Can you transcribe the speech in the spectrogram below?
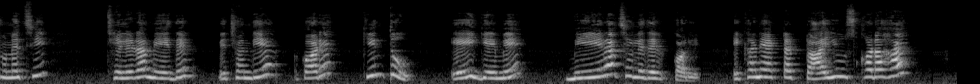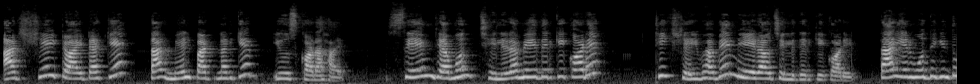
শুনেছি ছেলেরা মেয়েদের পেছন দিয়ে করে, কিন্তু এই গেমে মেয়েরা ছেলেদের করে। এখানে একটা টয় ইউজ করা হয়, আর সেই টয়টাকে তার মেল পার্টনারকে ইউজ করা হয়। সেম যেমন ছেলেরা মেয়েদেরকে করে, ঠিক সেইভাবে মেয়েরাও ছেলেদেরকে করে। তাই এর মধ্যে কিন্তু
